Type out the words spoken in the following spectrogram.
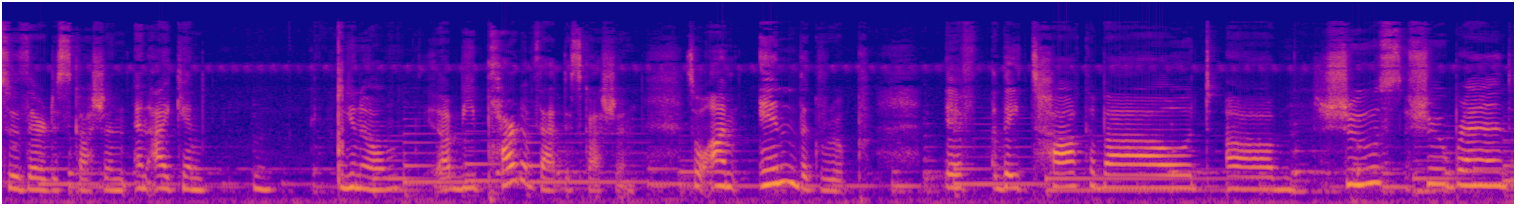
to their discussion and I can you know be part of that discussion so i'm in the group if they talk about um, shoes shoe brand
